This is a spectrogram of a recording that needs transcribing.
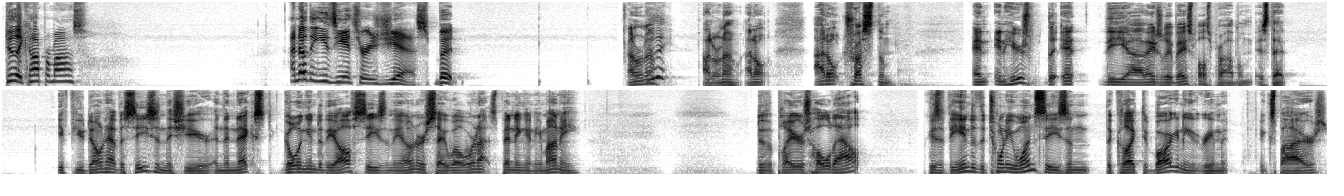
do they compromise? I know the easy answer is yes, but I don't know. Do they? I don't know. I don't. I don't trust them. And and here's the the uh, Major League Baseball's problem is that if you don't have a season this year, and the next going into the off season, the owners say, "Well, we're not spending any money." Do the players hold out? Because at the end of the 21 season, the collective bargaining agreement expires.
